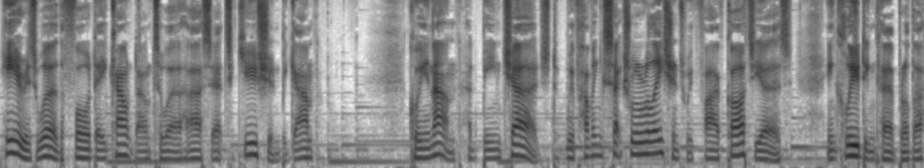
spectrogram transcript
Here is where the four day countdown to her harsh execution began. Queen Anne had been charged with having sexual relations with five courtiers, including her brother.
